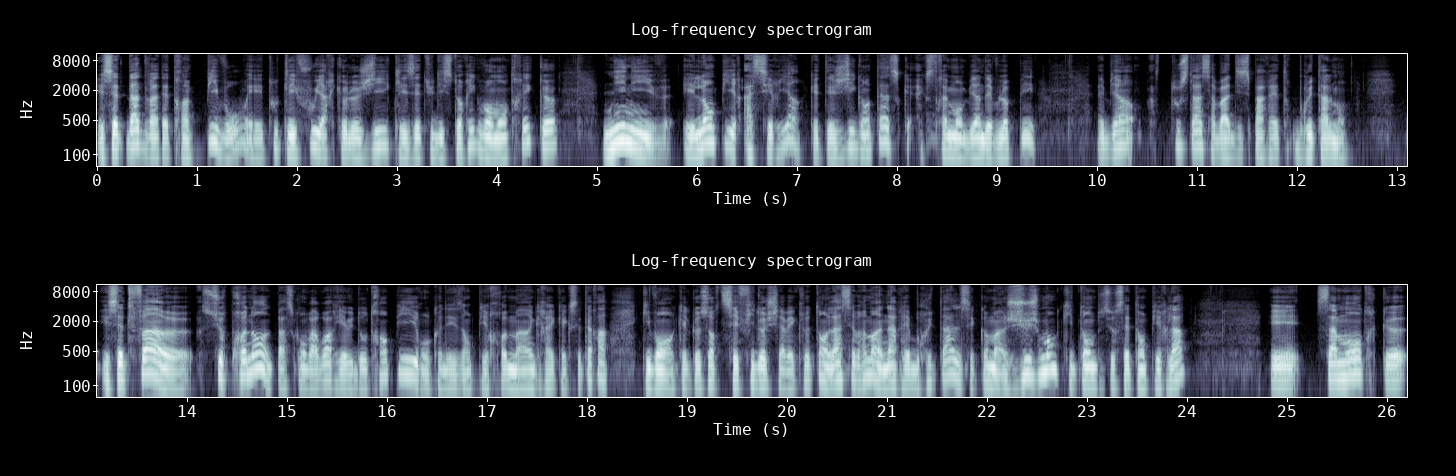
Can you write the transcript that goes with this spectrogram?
Et cette date va être un pivot, et toutes les fouilles archéologiques, les études historiques vont montrer que Ninive et l'empire assyrien, qui était gigantesque, extrêmement bien développé, eh bien, tout cela, ça va disparaître brutalement. Et cette fin euh, surprenante, parce qu'on va voir, il y a eu d'autres empires, on connaît les empires romains, grecs, etc., qui vont en quelque sorte s'effilocher avec le temps. Là, c'est vraiment un arrêt brutal, c'est comme un jugement qui tombe sur cet empire-là. Et ça montre que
